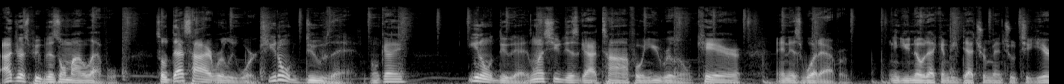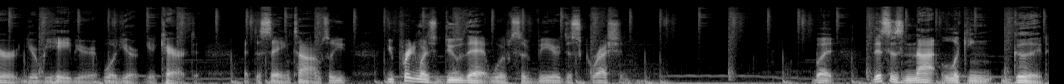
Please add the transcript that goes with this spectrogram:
I address people that's on my level. So that's how it really works. You don't do that, okay? You don't do that unless you just got time for it you really don't care and it's whatever. And you know that can be detrimental to your your behavior, well your your character at the same time. So you you pretty much do that with severe discretion. But this is not looking good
